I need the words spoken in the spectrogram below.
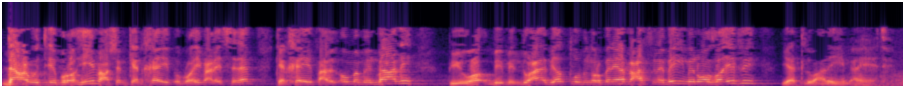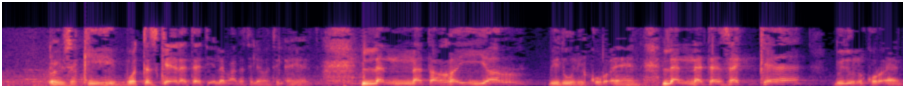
دعوة إبراهيم عشان كان خايف إبراهيم عليه السلام كان خايف على الأمة من بعده من دعاء بيطلب من ربنا يبعث نبي من وظائفه يتلو عليهم آياته ويزكيهم والتزكية لا تأتي إلا بعد تلاوة الآيات. لن نتغير بدون قرآن لن نتزكى بدون قرآن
